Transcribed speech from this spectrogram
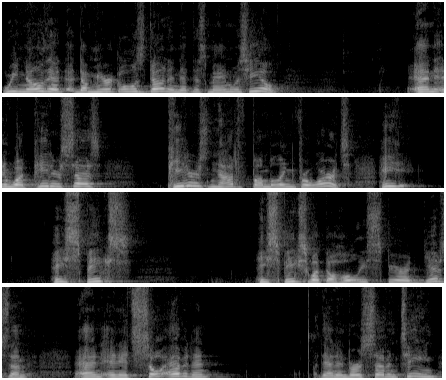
We know that the miracle was done and that this man was healed. And, and what Peter says, Peter's not fumbling for words. He, he speaks he speaks what the Holy Spirit gives them. And, and it's so evident that in verse 17,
